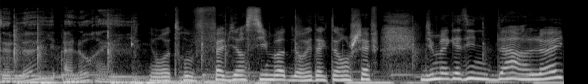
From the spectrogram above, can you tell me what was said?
De l'œil à l'oreille. on retrouve Fabien Simode, le rédacteur en chef du magazine d'art L'œil.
